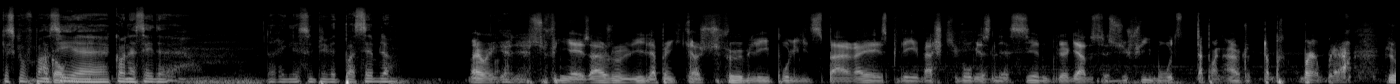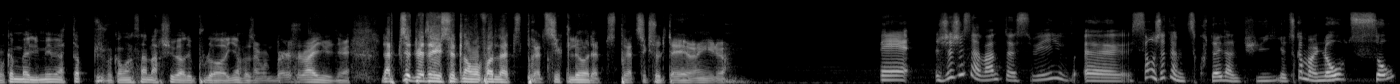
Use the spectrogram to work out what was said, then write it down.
Qu'est-ce que vous pensez euh, qu'on essaie de, de régler ça le plus vite possible, là? Ben oui, il suffit de niaisage, les lapins qui crachent du feu, les poules qui disparaissent, puis les vaches qui vomissent de l'acide, puis regarde, ça suffit, le maudit taponnage. Puis je vais comme m'allumer ma top, puis je vais commencer à marcher vers le poulailler en faisant Ben, La petite bête là, on va faire de la petite pratique, là, de la petite pratique sur le terrain, là. Mais juste, juste avant de te suivre, euh, si on jette un petit coup d'œil dans le puits, y a-tu comme un autre seau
